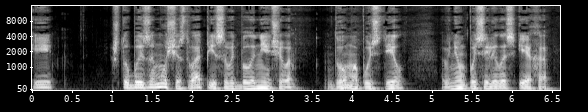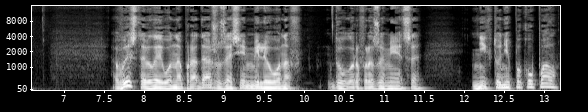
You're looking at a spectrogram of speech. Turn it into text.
и... Чтобы из имущества описывать было нечего. Дом опустел, в нем поселилось эхо. Выставила его на продажу за семь миллионов — долларов, разумеется. Никто не покупал,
